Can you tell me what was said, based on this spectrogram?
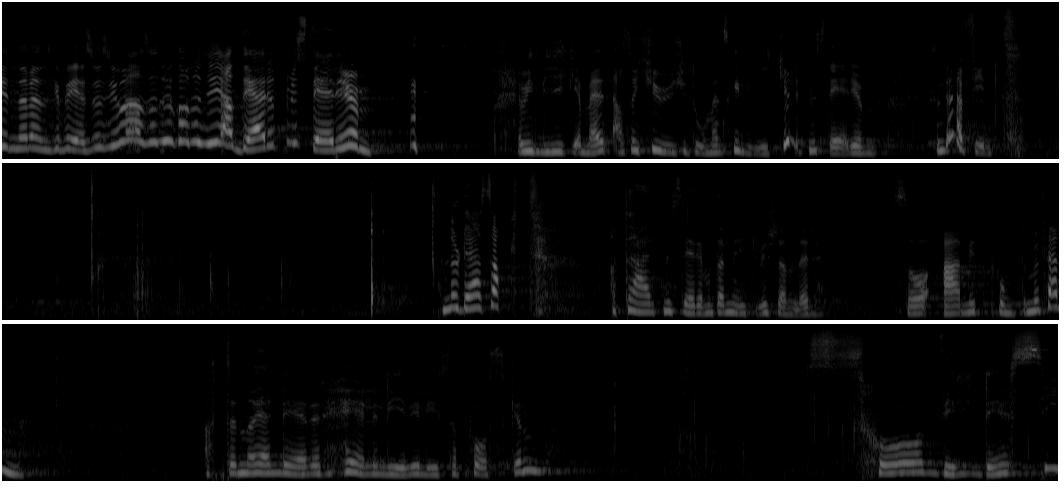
vinne mennesker for Jesus. Jo, altså, du kan jo si ja, det er et mysterium. Vi liker, altså 2022-mennesker liker jo litt mysterium, så det er fint. Når det er sagt, at det er et mysterium, at det er mye ikke vi skjønner, så er mitt punkt nummer fem at når jeg lever hele livet i lys av påsken, så vil det si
